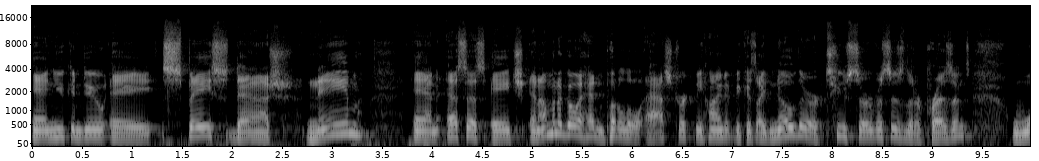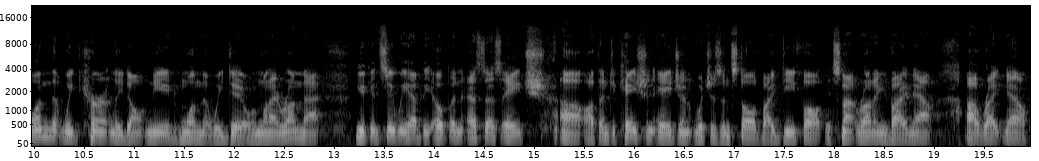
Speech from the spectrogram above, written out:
and you can do a space dash name and SSH, and I'm going to go ahead and put a little asterisk behind it because I know there are two services that are present, one that we currently don't need, one that we do. And when I run that, you can see we have the Open SSH uh, authentication agent, which is installed by default. It's not running by now, uh, right now.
